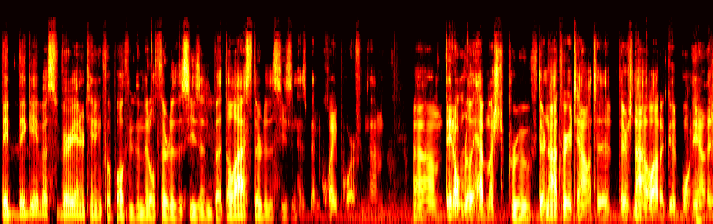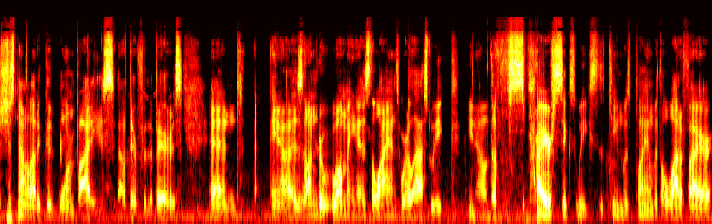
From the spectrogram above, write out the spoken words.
they they gave us very entertaining football through the middle third of the season, but the last third of the season has been quite poor from them. Um, they don't really have much to prove. They're not very talented. There's not a lot of good, you know, there's just not a lot of good warm bodies out there for the Bears. And you know, as underwhelming as the Lions were last week, you know, the f- prior six weeks, the team was playing with a lot of fire,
